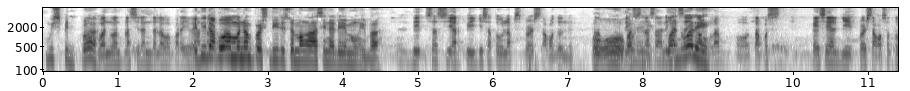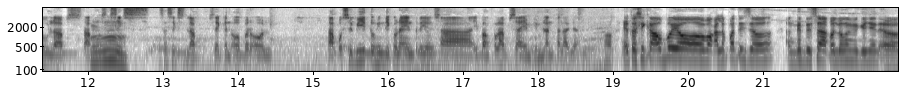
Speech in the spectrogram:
May speed pa. 1-1 plus silang dalawa pareho. Eh di nakuha mo ng first dito sa mga sinali mong iba. dito sa CRPG sa Tulaps first ako doon eh. Oo, Hindi ko kasi sinasali yan sa 1-1 ibang eh. club. Oo, tapos kay Sergi first ako sa Tulaps, tapos sa Mm. 6 sa 6 lap second overall. Tapos si Bito hindi ko na entry yun sa ibang club sa MM lang talaga. Ito si Cowboy, oh, makalapatin so. Ang ganda sa kulungan mo ganyan, oh.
